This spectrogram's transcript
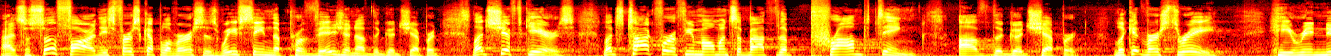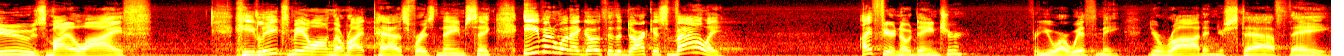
All right, so so far in these first couple of verses, we've seen the provision of the Good Shepherd. Let's shift gears. Let's talk for a few moments about the prompting of the Good Shepherd. Look at verse 3. He renews my life. He leads me along the right paths for his name's sake. Even when I go through the darkest valley, I fear no danger, for you are with me. Your rod and your staff, they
